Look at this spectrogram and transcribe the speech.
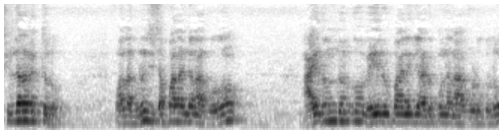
చిల్లర వ్యక్తులు. వాళ్ళ గురించి చెప్పాలంటే నాకు ఐదు వందలకు వెయ్యి రూపాయలకి అడుక్కునే నా కొడుకులు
